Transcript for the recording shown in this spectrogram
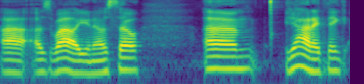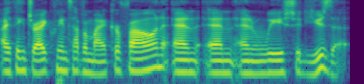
uh, as well. You know, so um, yeah, and I think I think drag queens have a microphone, and and and we should use it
